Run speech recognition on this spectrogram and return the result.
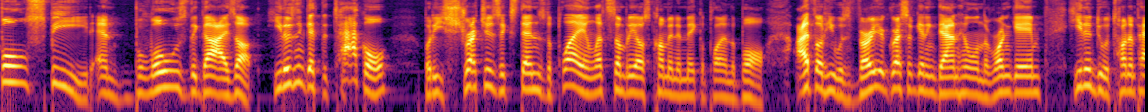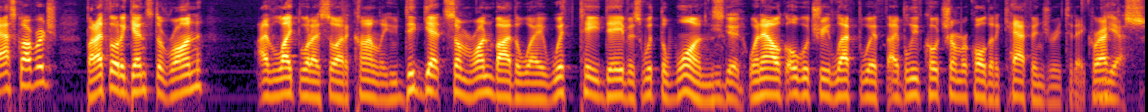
full speed and blows the guys up. He doesn't get the tackle, but he stretches, extends the play, and lets somebody else come in and make a play on the ball. I thought he was very aggressive getting downhill in the run game. He didn't do a ton of pass coverage, but I thought against the run, I liked what I saw out of Connelly, who did get some run, by the way, with Tae Davis with the ones He did. when Alec Ogletree left with, I believe Coach Shurmur called it a calf injury today, correct? Yes.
